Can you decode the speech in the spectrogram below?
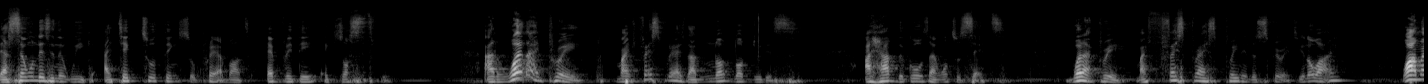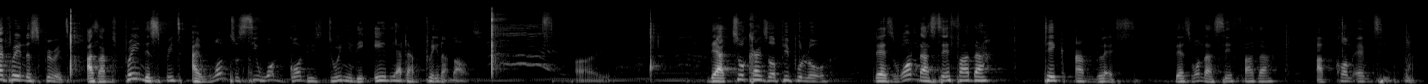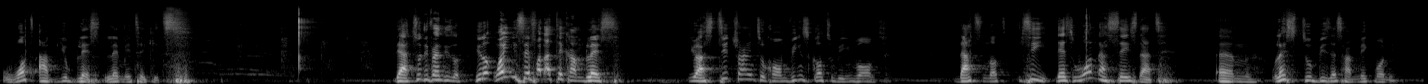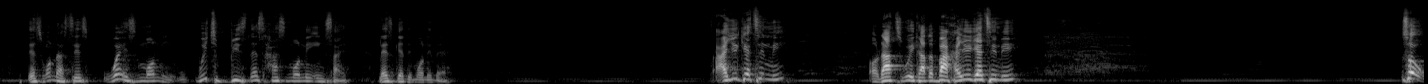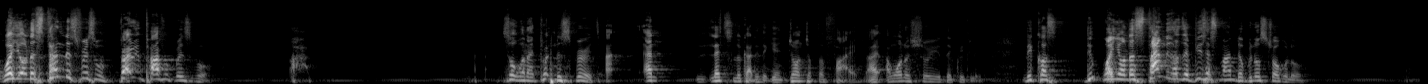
There are seven days in a week. I take two things to pray about every day exhaustively. And when I pray, my first prayer is that not not do this. I have the goals I want to set. When I pray, my first prayer is praying in the spirit. You know why? Why am I praying in the spirit? As I'm praying in the spirit, I want to see what God is doing in the area that I'm praying about. There are two kinds of people, though. There's one that say, Father, take and bless. There's one that say, Father, I've come empty. What have you blessed? Let me take it. There are two different things. You know, when you say, Father, take and bless, you are still trying to convince God to be involved. That's not. See, there's one that says that um, let's do business and make money. There's one that says, Where is money? Which business has money inside? Let's get the money there. Are you getting me? Oh, that's weak at the back. Are you getting me? So when you understand this principle, very powerful principle. Ah. So when I put in the spirit, and let's look at it again, John chapter 5. I, I want to show you that quickly. Because when you understand this as a businessman, there'll be no struggle. Though.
